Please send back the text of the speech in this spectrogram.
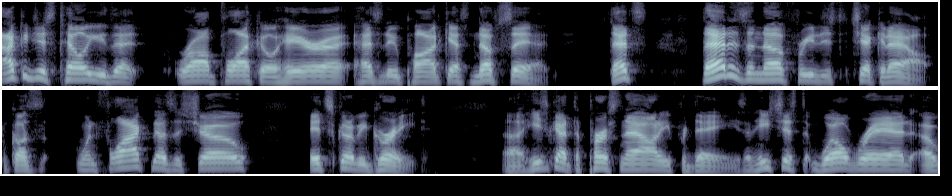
I could just tell you that Rob Flack O'Hara has a new podcast. Enough said. That's that is enough for you just to check it out because when Flack does a show, it's going to be great. Uh, he's got the personality for days, and he's just well read, a,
